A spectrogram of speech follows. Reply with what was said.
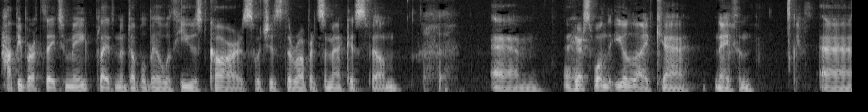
Happy Birthday to Me played in a double bill with Used Cars, which is the Robert Zemeckis film. Um, and here's one that you'll like, uh, Nathan. Uh,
